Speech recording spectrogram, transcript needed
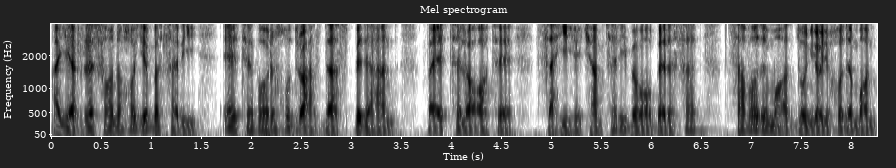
اگر رسانه های بسری اعتبار خود را از دست بدهند و اطلاعات صحیح کمتری به ما برسد سواد ما از دنیای خودمان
